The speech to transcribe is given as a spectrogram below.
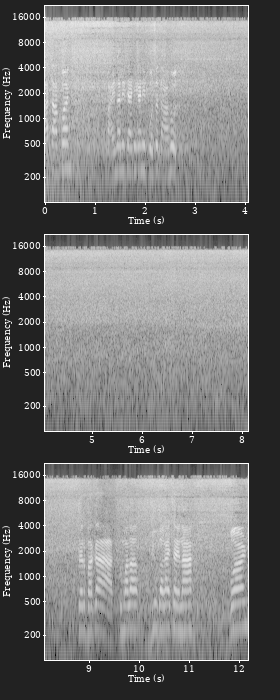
आता आपण फायनली त्या ठिकाणी पोचत आहोत. तर बघा तुम्हाला व्ह्यू बघायचा आहे ना? One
